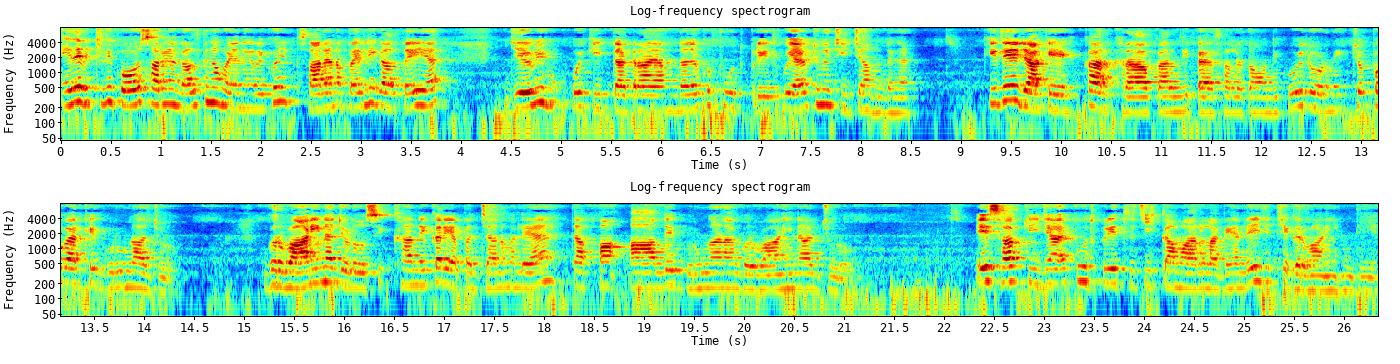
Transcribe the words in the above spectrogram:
ਇਹਦੇ ਵਿੱਚ ਵੀ ਬਹੁਤ ਸਾਰੀਆਂ ਗਲਤੀਆਂ ਹੋ ਜਾਂਦੀਆਂ। ਵੇਖੋ ਜੀ, ਸਾਰਿਆਂ ਨਾਲ ਪਹਿਲੀ ਗੱਲ ਤਾਂ ਇਹ ਹੈ ਜੇ ਵੀ ਕੋਈ ਕੀਤਾ, ਕਰਾਇਆ ਹੁੰਦਾ ਜਾਂ ਕੋਈ ਭੂਤ ਪ੍ਰੇਤ ਕੋਈ ਇਹੋ ਜਿਹੀਆਂ ਚੀਜ਼ਾਂ ਹੁੰਦੀਆਂ ਕਿਤੇ ਜਾ ਕੇ ਘਰ ਖਰਾਬ ਕਰਨ ਦੀ, ਪੈਸਾ ਲਟਾਉਣ ਦੀ ਕੋਈ ਲੋੜ ਨਹੀਂ। ਚੁੱਪ ਕਰਕੇ ਗੁਰੂ ਨਾਲ ਜੁੜੋ। ਗੁਰਬਾਣੀ ਨਾਲ ਜੁੜੋ। ਸਿੱਖਾਂ ਦੇ ਘਰੇ ਆਪਾਂ ਜਨਮ ਲਿਆ ਹੈ ਤੇ ਆਪਾਂ ਆਪਦੇ ਗੁਰੂਆਂ ਨਾਲ, ਗੁਰਬਾਣੀ ਨਾਲ ਜੁੜੋ। ਇਹ ਸਭ ਚੀਜ਼ਾਂ ਭੂਤ ਪ੍ਰੇਤ ਚੀਕਾਂ ਮਾਰਨ ਲੱਗ ਜਾਂਦੇ ਜਿੱਥੇ ਗੁਰਬਾਣੀ ਹੁੰਦੀ ਹੈ।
